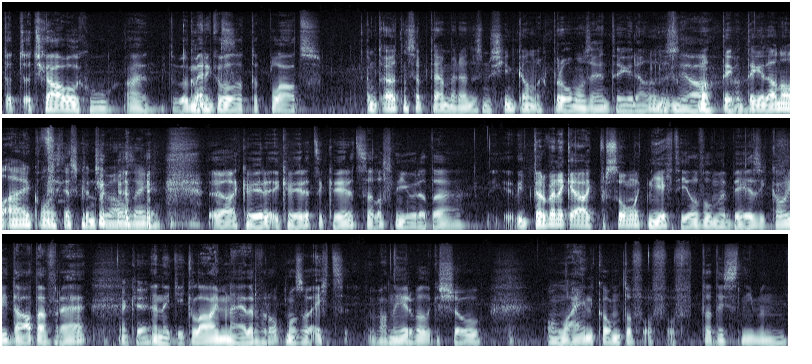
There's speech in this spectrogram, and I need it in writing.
het, het gaat wel goed. We Komt. merken wel dat de plaat... Het komt uit in september, hè, dus misschien kan het nog promo zijn tegen dan. Dus Ja. wat, te- wat tegen dan al aangekondigd is, kun je wel zeggen. Ja, ik weet het, ik weet het, ik weet het zelf niet hoe dat... ik, daar ben ik eigenlijk persoonlijk niet echt heel veel mee bezig. Ik hou die data vrij. En ik, ik laai mijn ei ervoor op, maar zo echt wanneer welke show online komt, of, of, of dat is niet mijn...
